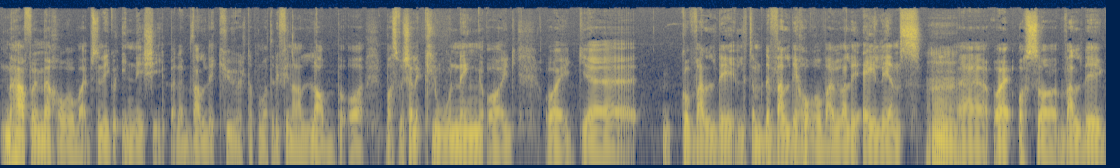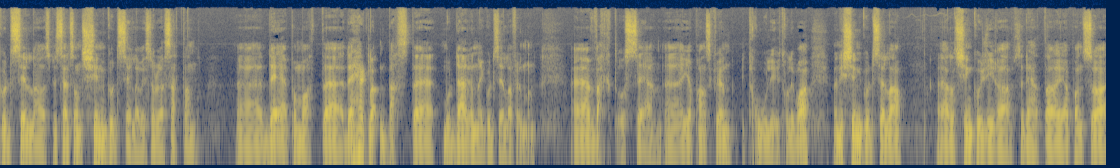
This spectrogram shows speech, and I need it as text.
men her får vi mer horror-vibes når de går inn i skipet. Det er veldig kult. Og på en måte de finner en lab og masse forskjellig kloning og, og uh, går veldig liksom, Det er veldig horror-vibe, veldig aliens. Eh, og er også veldig Godzilla, spesielt sånn Shin-Godzilla, hvis dere har sett den. Uh, det er på en måte Det er helt klart den beste moderne Godzilla-filmen. Verdt å se. Japansk film, utrolig, utrolig bra. Men i Shin-Godzilla, eller Shin Gojira, som det heter i Japan, så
